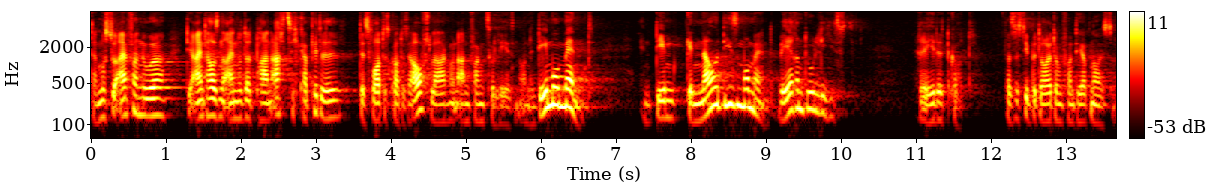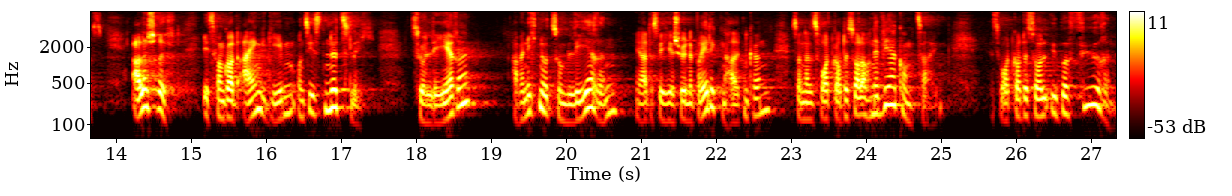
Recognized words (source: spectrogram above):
dann musst du einfach nur die 1180 Kapitel des Wortes Gottes aufschlagen und anfangen zu lesen. Und in dem Moment, in dem genau diesen Moment, während du liest, redet Gott. Das ist die Bedeutung von Theopneustos. Alle Schrift ist von Gott eingegeben und sie ist nützlich zur Lehre, aber nicht nur zum Lehren, ja, dass wir hier schöne Predigten halten können, sondern das Wort Gottes soll auch eine Wirkung zeigen. Das Wort Gottes soll überführen.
